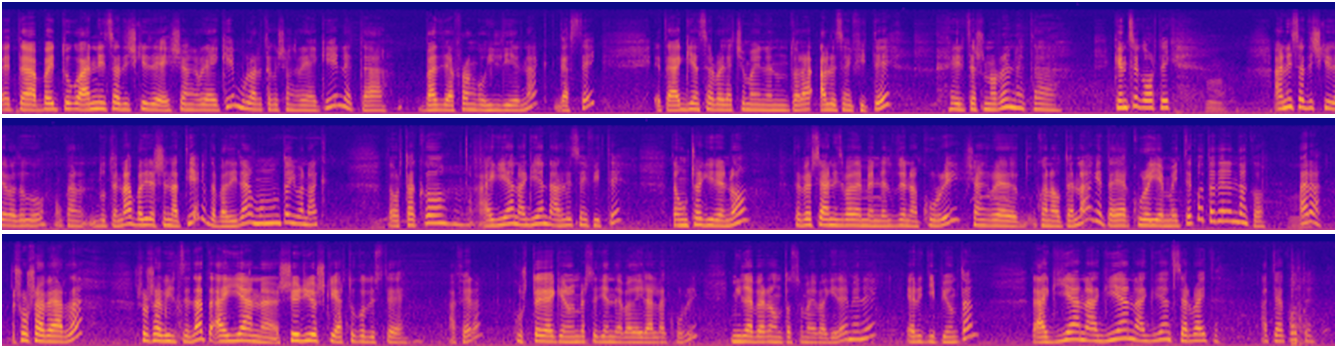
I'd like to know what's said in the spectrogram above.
Eta baituko anitza dizkide xangreaekin, mularretako xangreaekin, eta badira frango hildienak, gazteik. Eta agian zerbait atxemainen duntora, albezain fite, eritasun horren, eta kentzeko hortik. Hmm. Anitza dizkide bat dugu, ukan dutenak, badira senatiak, eta badira mundunta joanak. Eta hortako, agian, agian, albezain fite, eta untsak no? Eta berze aniz bada hemen eldu dena kurri, xangrea ukan autenak, eta er kurri emaiteko eta denen dako. Hmm. Ara, sosa behar da, sosa biltzen da, aian eh, serioski hartuko duzte afera. Kuste gaiken unibertsitate jende bada ilalak kurri, mila berra untazuma ebagira hemen, erritipi untan. Agian, agian, agian zerbait ateakote.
